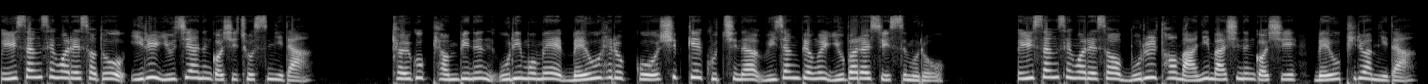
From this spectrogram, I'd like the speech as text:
일상생활에서도 이를 유지하는 것이 좋습니다. 결국 변비는 우리 몸에 매우 해롭고 쉽게 구취나 위장병을 유발할 수 있으므로 일상생활에서 물을 더 많이 마시는 것이 매우 필요합니다.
